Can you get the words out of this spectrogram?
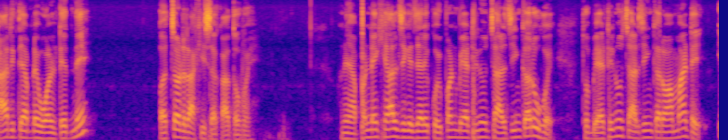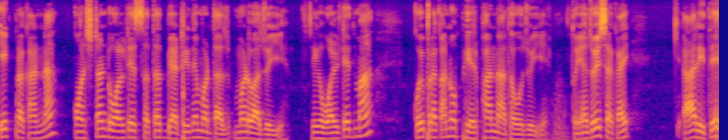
આ રીતે આપણે વોલ્ટેજને અચળ રાખી શકાતો હોય. અને આપણને ખ્યાલ છે કે જ્યારે કોઈપણ બેટરીનું ચાર્જિંગ કરવું હોય, તો બેટરીનું ચાર્જિંગ કરવા માટે એક પ્રકારના કોન્સ્ટન્ટ વોલ્ટેજ સતત બેટરીને મળતા મળવા જોઈએ. એટલે કે વોલ્ટેજમાં કોઈ પ્રકારનો ફેરફાર ના થવો જોઈએ. તો અહીંયા જોઈ શકાય કે આ રીતે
